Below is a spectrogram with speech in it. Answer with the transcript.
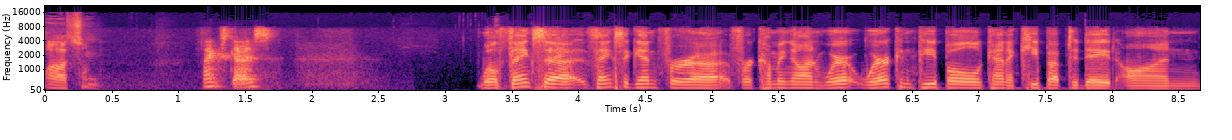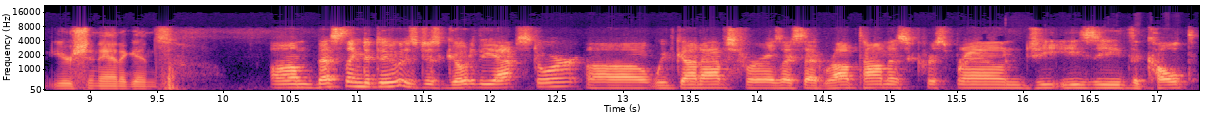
Awesome. Thanks, guys. Well, thanks. Uh, thanks again for uh, for coming on. Where where can people kind of keep up to date on your shenanigans? Um, best thing to do is just go to the App Store. Uh, we've got apps for, as I said, Rob Thomas, Chris Brown, G-Eazy, The Cult,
